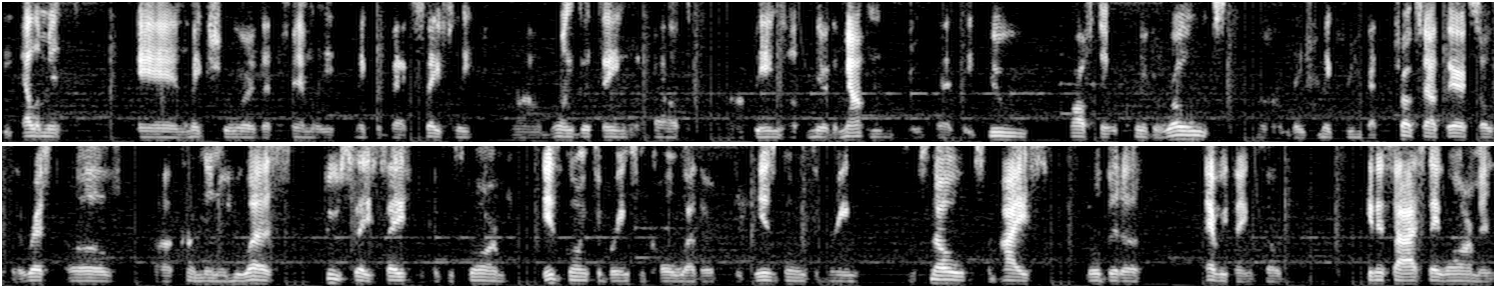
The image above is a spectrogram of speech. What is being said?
the elements and make sure that the family makes it back safely. Um, one good thing about uh, being up near the mountains is that they do often clear the roads. Um, they make sure you got the trucks out there. So for the rest of uh, continental U.S., do stay safe because the storm is going to bring some cold weather. It is going to bring some snow, some ice, a little bit of everything. So get inside, stay warm, and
